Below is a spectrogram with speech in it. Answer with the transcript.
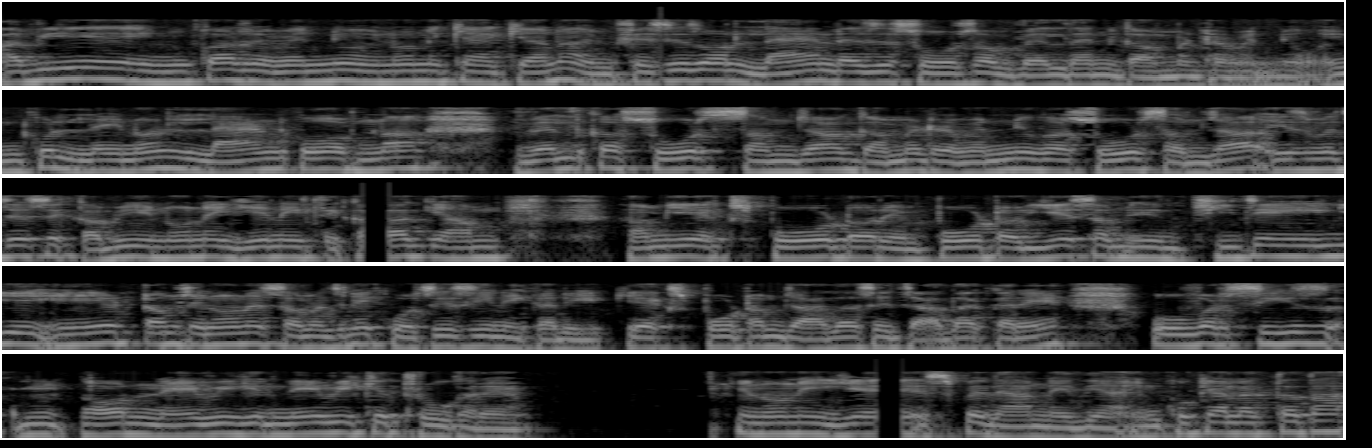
अब ये इनका रेवेन्यू इन्होंने क्या किया ना? Emphasis on land as a source of wealth and government revenue इनको इन्होंने लैंड को अपना वेल्थ का सोर्स समझा गवर्नमेंट रेवेन्यू का सोर्स समझा। इस वजह से कभी इन्होंने ये नहीं देखा कि हम हम ये एक्सपोर्ट और इम्पोर्ट और ये सब चीज़ें, ये ये टर्म्स इन्होंने समझने की कोशिश ही नहीं करी कि एक्सपोर्ट हम ज़्यादा से ज़्यादा करें ओवरसीज और नेवी नेवी के थ्रू करें। इन्होंने ये इस पर ध्यान नहीं दिया। इनको क्या लगता था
